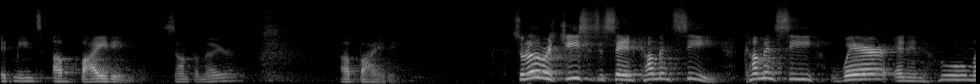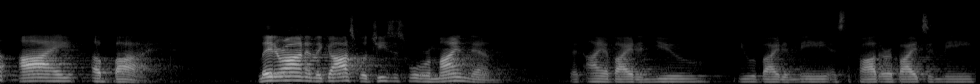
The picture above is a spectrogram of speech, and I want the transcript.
it means abiding. Sound familiar? Abiding. So, in other words, Jesus is saying, Come and see. Come and see where and in whom I abide. Later on in the gospel, Jesus will remind them that I abide in you, you abide in me, as the Father abides in me.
